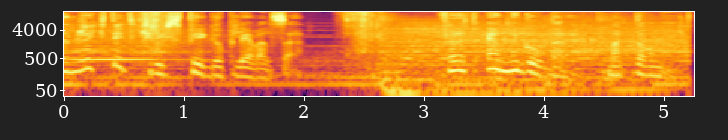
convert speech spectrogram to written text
En riktigt krispig upplevelse. För ett ännu godare McDonalds.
